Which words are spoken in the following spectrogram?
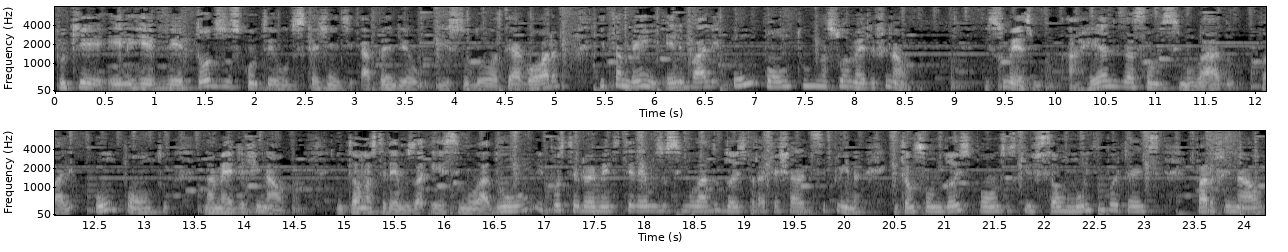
porque ele revê todos os conteúdos que a gente aprendeu e estudou até agora e também ele vale um ponto na sua média final. Isso mesmo, a realização do simulado vale um ponto na média final. Então nós teremos esse simulado 1 e posteriormente teremos o simulado 2 para fechar a disciplina. Então são dois pontos que são muito importantes para o final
